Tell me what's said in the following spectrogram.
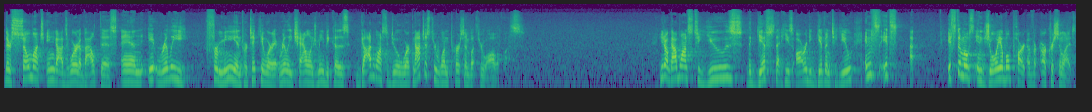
there's so much in God's Word about this, and it really for me in particular, it really challenged me because God wants to do a work not just through one person, but through all of us. You know, God wants to use the gifts that He's already given to you, and it's, it's, uh, it's the most enjoyable part of our, Christian lives.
